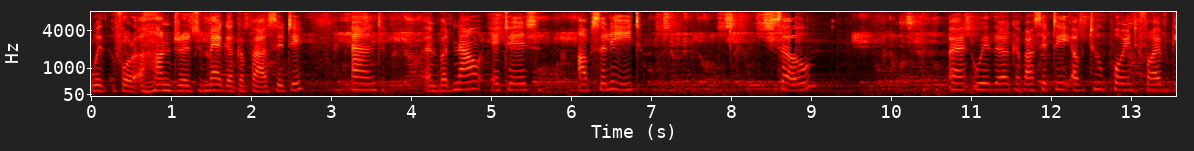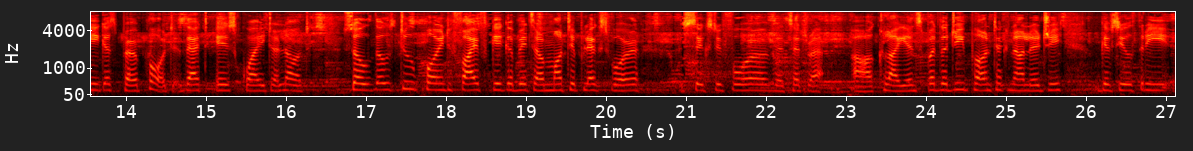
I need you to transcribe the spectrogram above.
with for 100 mega capacity. And, and but now it is obsolete. So and with a capacity of 2.5 gigas per port. That is quite a lot. So those 2.5 gigabits are multiplexed for 64, etc. Uh, clients, but the GPON technology gives you 3 uh,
